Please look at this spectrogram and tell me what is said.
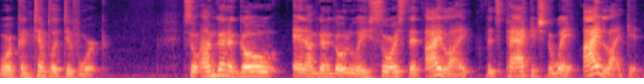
or contemplative work. So I'm going to go and I'm going to go to a source that I like, that's packaged the way I like it,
